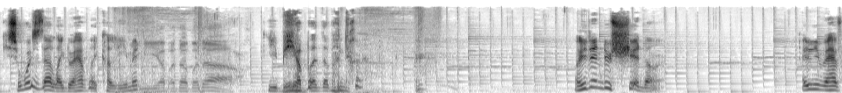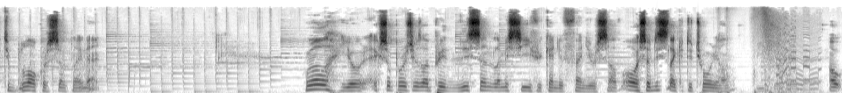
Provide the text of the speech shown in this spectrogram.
Okay, so what's that like? Do I have like a limit? Miyabada Bada. Ibiya bada bada. Oh, he didn't do shit, huh? I didn't even have to block or something like that. Well, your exo projects are pretty decent. Let me see if you can defend yourself. Oh, so this is like a tutorial. Oh,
